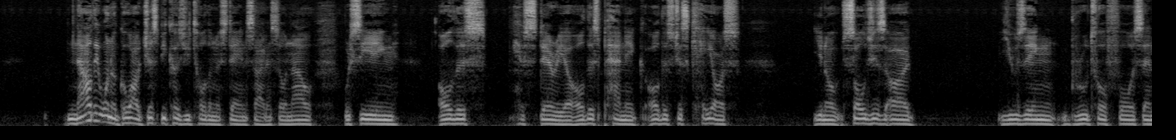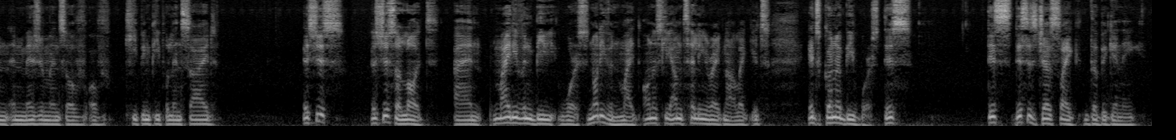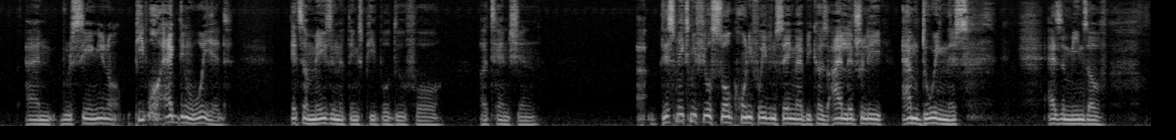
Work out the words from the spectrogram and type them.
now they want to go out just because you told them to stay inside. And so now we're seeing all this hysteria, all this panic, all this just chaos. You know, soldiers are using brutal force and, and measurements of, of keeping people inside. It's just it's just a lot and might even be worse. Not even might. Honestly, I'm telling you right now, like it's it's gonna be worse. This this this is just like the beginning and we're seeing, you know, people acting weird. It's amazing the things people do for attention. Uh, this makes me feel so corny for even saying that because I literally am doing this as a means of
